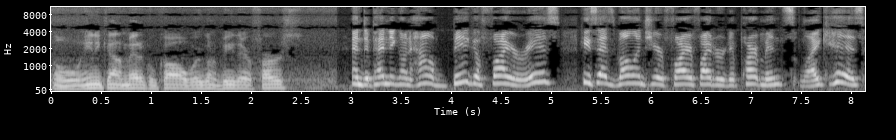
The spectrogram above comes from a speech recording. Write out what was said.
So any kind of medical call, we're going to be there first. And depending on how big a fire is, he says volunteer firefighter departments like his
